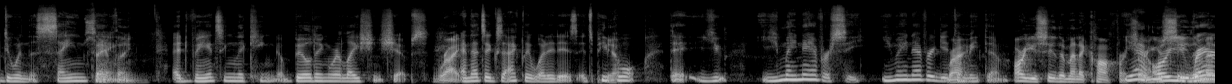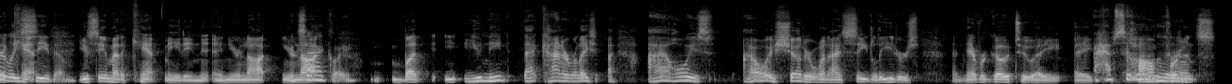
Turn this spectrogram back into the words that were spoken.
doing the same, Same thing, thing. advancing the kingdom, building relationships. Right. And that's exactly what it is. It's people that you you may never see, you may never get to meet them. Or you see them at a conference, Yeah, or you, or see you rarely camp- see them. You see them at a camp meeting, and you're not you're Exactly. not. But you need that kind of relation. I, I always I always shudder when I see leaders that never go to a a Absolutely. conference,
